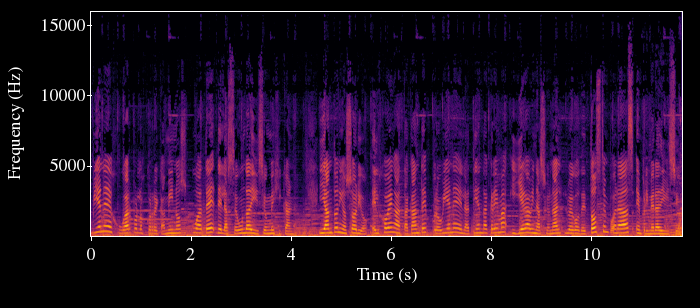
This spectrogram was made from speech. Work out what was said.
viene de jugar por los Correcaminos UAT de la Segunda División Mexicana. Y Anthony Osorio, el joven atacante, proviene de la tienda Crema y llega a Binacional luego de dos temporadas en Primera División.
